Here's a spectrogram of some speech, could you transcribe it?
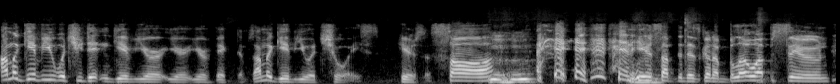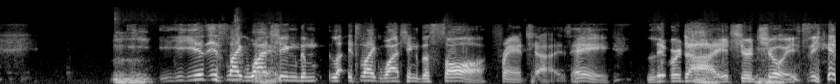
i'm gonna give you what you didn't give your your your victims i'm gonna give you a choice here's a saw Mhm. and here's something that's gonna blow up soon Mhm. Y- it's like watching the it's like watching the saw franchise hey live or die it's your choice you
